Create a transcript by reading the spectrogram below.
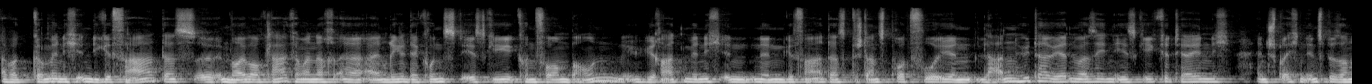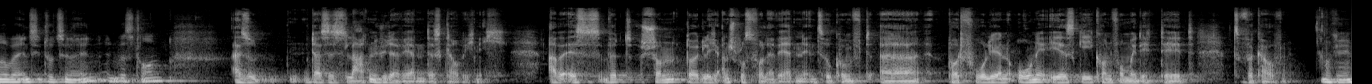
Aber kommen wir nicht in die Gefahr, dass äh, im Neubau, klar, kann man nach äh, allen Regeln der Kunst ESG-konform bauen, geraten wir nicht in, in Gefahr, dass Bestandsportfolien Ladenhüter werden, weil sie den ESG-Kriterien nicht entsprechen, insbesondere bei institutionellen Investoren? Also, dass es Ladenhüter werden, das glaube ich nicht. Aber es wird schon deutlich anspruchsvoller werden in Zukunft, äh, Portfolien ohne ESG-Konformität zu verkaufen. Okay.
